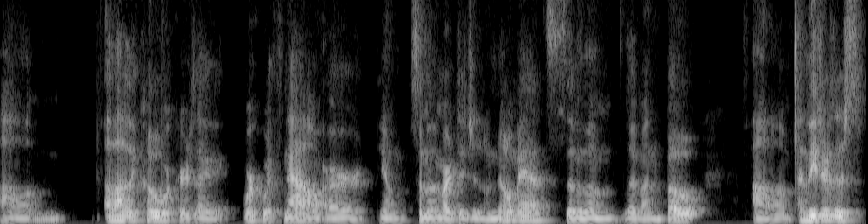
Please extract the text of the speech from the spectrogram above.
um a lot of the coworkers I work with now are, you know, some of them are digital nomads, some of them live on a boat. Um, and these are just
